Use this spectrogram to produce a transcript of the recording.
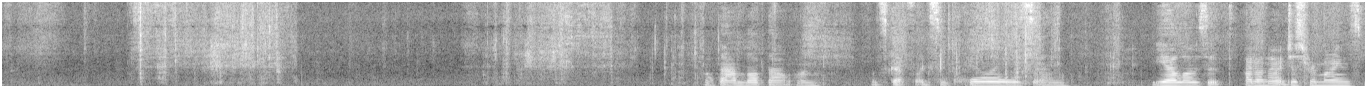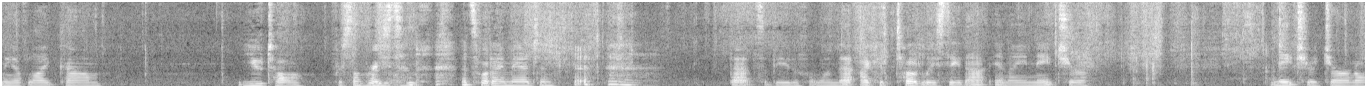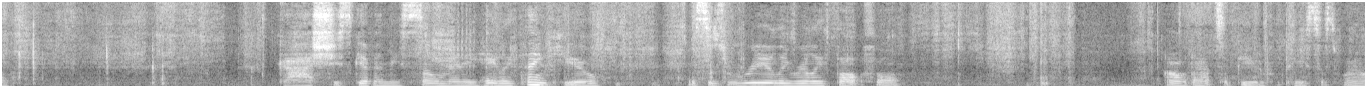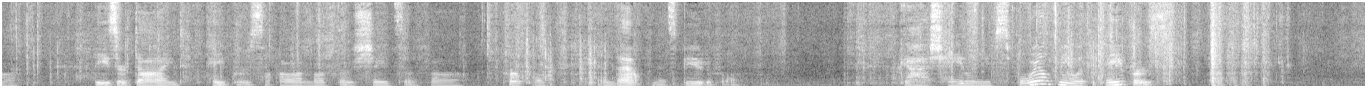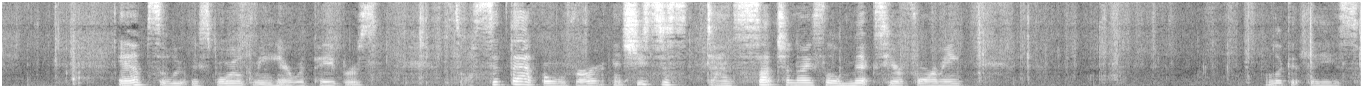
Oh, I love that one. It's got like some corals and yellows. It I don't know. It just reminds me of like um, Utah for some reason. That's what I imagine. That's a beautiful one. That I could totally see that in a nature nature journal. Gosh, she's given me so many. Haley, thank you. This is really, really thoughtful. Oh, that's a beautiful piece as well. These are dyed papers. Oh, I love those shades of uh, purple. And that one is beautiful. Gosh, Haley, you've spoiled me with the papers. Absolutely spoiled me here with papers. So I'll sit that over, and she's just done such a nice little mix here for me. Look at these.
